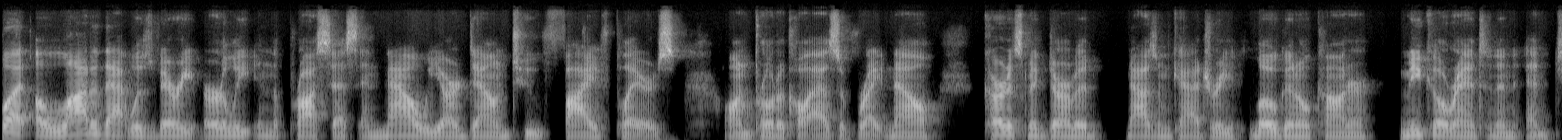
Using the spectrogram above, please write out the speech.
But a lot of that was very early in the process. And now we are down to five players on protocol as of right now Kurtis MacDermid, Nazem Kadri, Logan O'Connor, Mikko Rantanen, and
